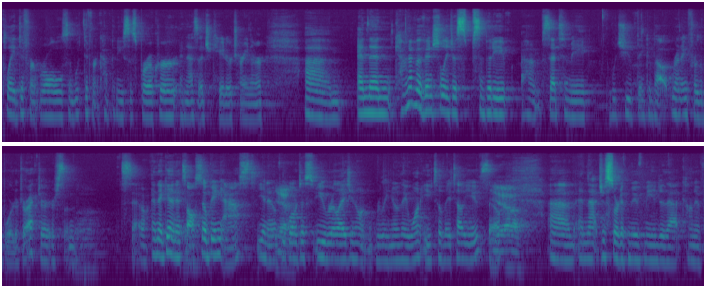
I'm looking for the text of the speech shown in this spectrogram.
played different roles and with different companies as broker and as educator trainer. Um, and then kind of eventually just somebody um, said to me, would you think about running for the board of directors? And Wow. So, and again, it's also being asked, you know, Yeah. people are just, you realize you don't really know they want you till they tell you. So, Yeah. um, and that just sort of moved me into that kind of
